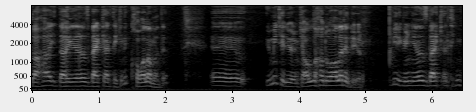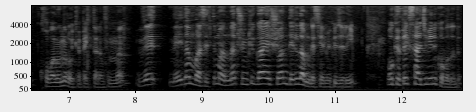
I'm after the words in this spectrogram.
daha daha Yağız Berkeltekin'i kovalamadı. Ee, ümit ediyorum ki Allah'a dualar ediyorum. Bir gün Yağız Berkeltekin kovalanır o köpek tarafından. Ve neyden bahsettiğimi anlar. Çünkü gayet şu an deli damgası yemek üzereyim. O köpek sadece beni kovaladı.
